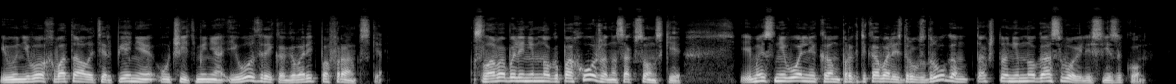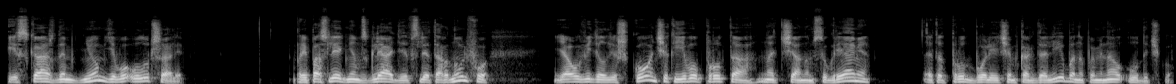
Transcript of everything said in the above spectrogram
и у него хватало терпения учить меня и Озрика говорить по-франкски. Слова были немного похожи на саксонские, и мы с невольником практиковались друг с другом, так что немного освоились языком, и с каждым днем его улучшали. При последнем взгляде вслед Арнульфу я увидел лишь кончик его прута над чаном с. Этот прут более чем когда-либо напоминал удочку.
